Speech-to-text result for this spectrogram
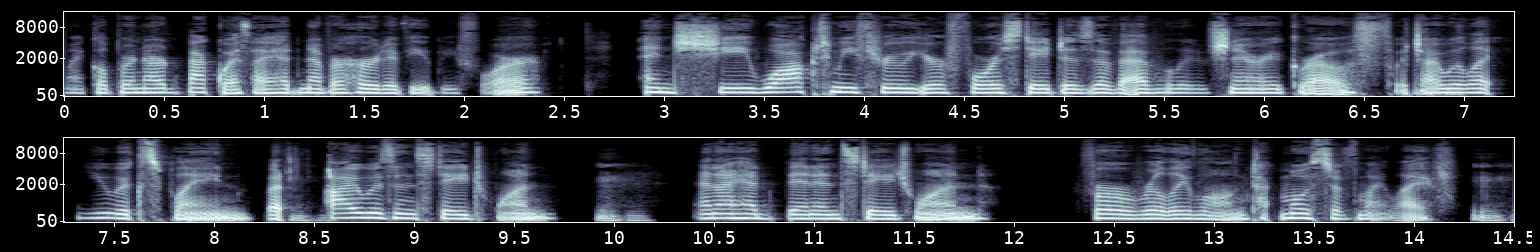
Michael Bernard Beckwith. I had never heard of you before. And she walked me through your four stages of evolutionary growth, which I will let you explain. But Mhm. I was in stage one Mhm. and I had been in stage one for a really long time, most of my life. Mhm.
